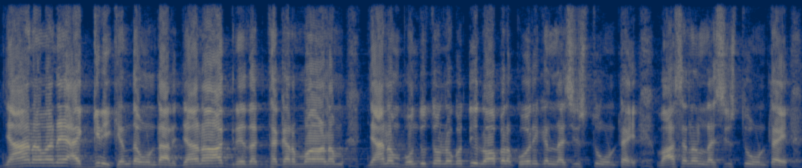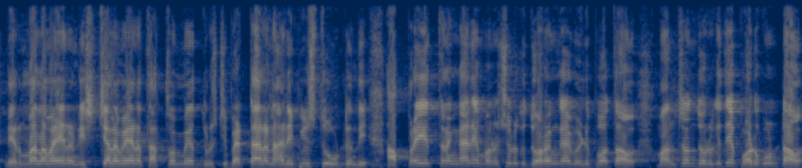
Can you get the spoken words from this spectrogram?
జ్ఞానం అనే అగ్ని కింద ఉండాలి. జ్ఞానాగ్ని దగ్ధ కర్మాణం జ్ఞానం పొందుతున్న కొద్దీ లోపల కోరికలు నశిస్తూ ఉంటాయి వాసనలు నశిస్తూ ఉంటాయి. నిర్మలమైన నిశ్చలమైన తత్వం మీద దృష్టి పెట్టాలని అనిపిస్తూ ఉంటుంది. అప్రయత్నంగానే మనుషులకు దూరంగా వెళ్ళిపోతాం. మంచం దొరికితే పడుకుంటాం.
